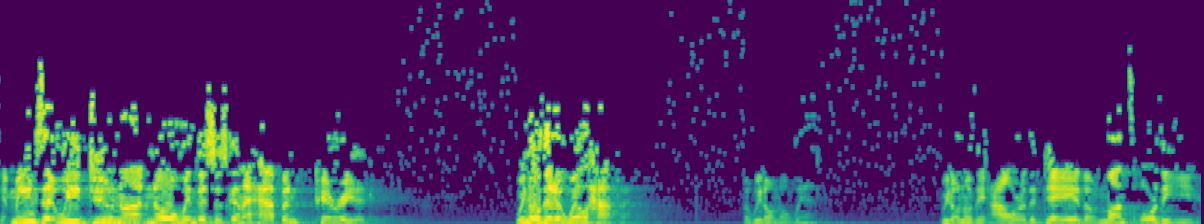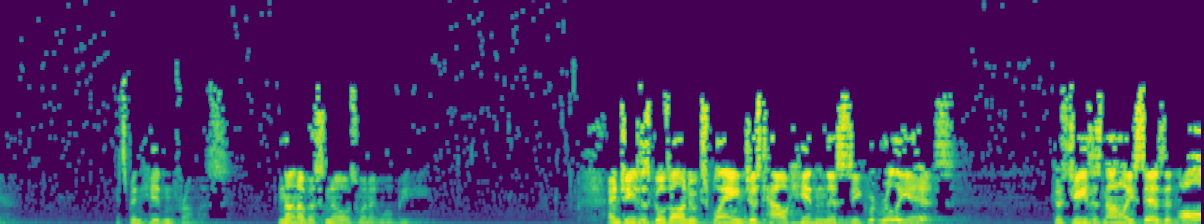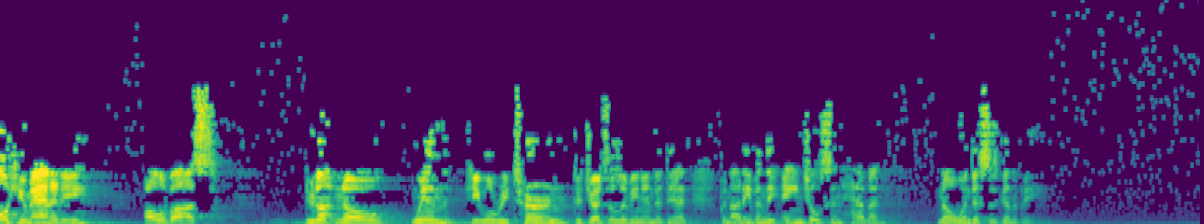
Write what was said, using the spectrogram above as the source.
It means that we do not know when this is going to happen, period. We know that it will happen, but we don't know when. We don't know the hour, the day, the month, or the year. It's been hidden from us. None of us knows when it will be. And Jesus goes on to explain just how hidden this secret really is. Because Jesus not only says that all humanity, all of us, do not know when he will return to judge the living and the dead, but not even the angels in heaven know when this is going to be.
